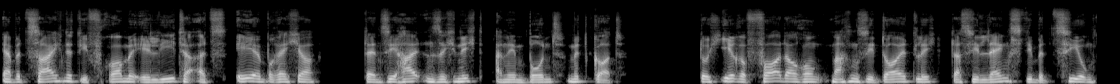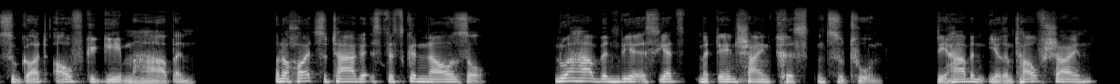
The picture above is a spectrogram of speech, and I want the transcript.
er bezeichnet die fromme Elite als Ehebrecher, denn sie halten sich nicht an den Bund mit Gott. Durch ihre Forderung machen sie deutlich, dass sie längst die Beziehung zu Gott aufgegeben haben. Und auch heutzutage ist es genauso. Nur haben wir es jetzt mit den Scheinchristen zu tun. Sie haben ihren Taufschein,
